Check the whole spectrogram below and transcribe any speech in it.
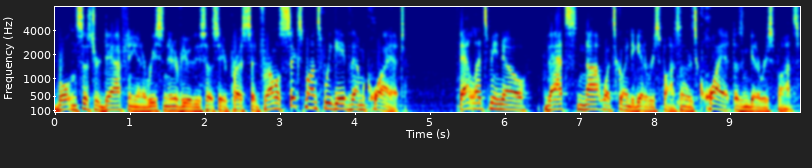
Bolton's sister Daphne, in a recent interview with the Associated Press, said, For almost six months, we gave them quiet. That lets me know that's not what's going to get a response. In other words, quiet doesn't get a response.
